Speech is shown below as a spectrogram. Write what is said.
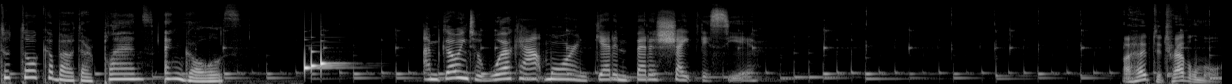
to talk about our plans and goals. I'm going to work out more and get in better shape this year. I hope to travel more.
